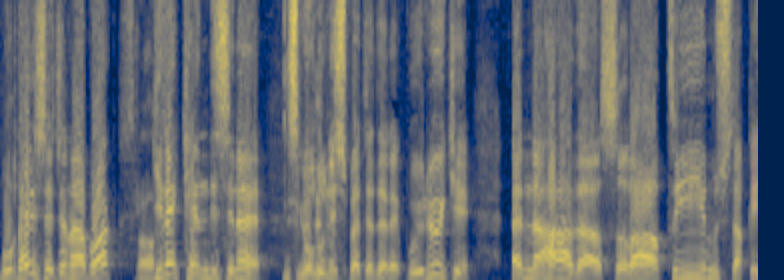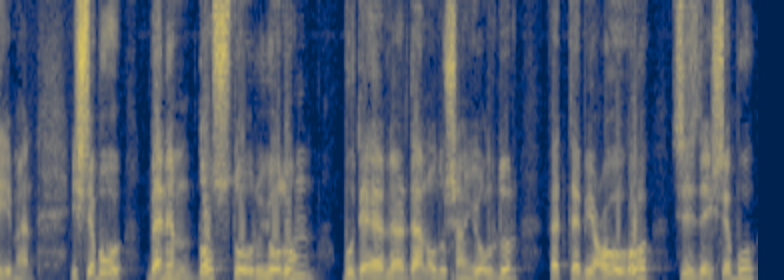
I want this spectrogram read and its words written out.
Burada ise Cenab-ı Hak Sırat. yine kendisine Nispet yolu ediyor. nispet ederek buyuruyor ki enne hâzâ sırâtî müstakimen. İşte bu benim dost doğru yolum bu değerlerden oluşan yoldur. Fettebi'uhu siz de işte bu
